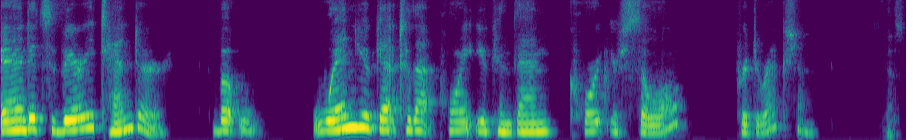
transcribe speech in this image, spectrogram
and it's very tender but when you get to that point you can then court your soul for direction Yes.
